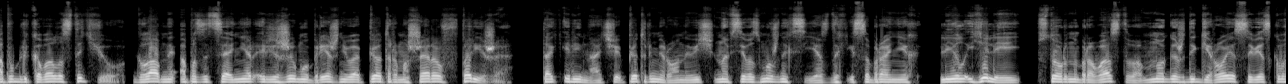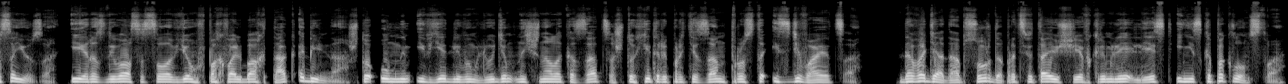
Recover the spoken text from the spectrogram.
опубликовала статью «Главный оппозиционер режиму Брежнева Петр Машеров в Париже». Так или иначе, Петр Миронович на всевозможных съездах и собраниях лил елей в сторону браватства многожды героя Советского Союза и разливался соловьем в похвальбах так обильно, что умным и въедливым людям начинало казаться, что хитрый партизан просто издевается, доводя до абсурда процветающее в Кремле лесть и низкопоклонство.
